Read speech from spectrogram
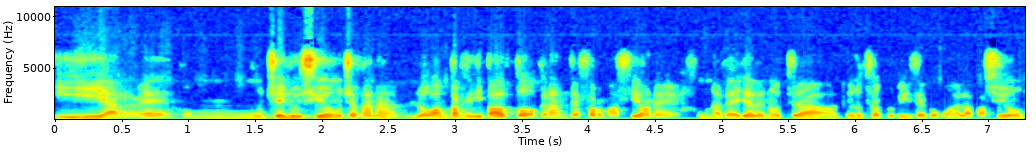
y al revés, con mucha ilusión, muchas ganas. Luego han participado dos grandes formaciones, una de ellas de nuestra, de nuestra provincia como es La Pasión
